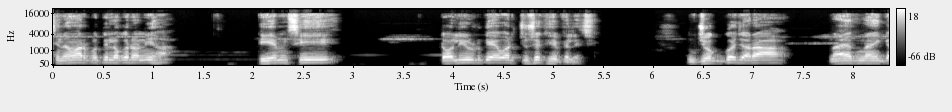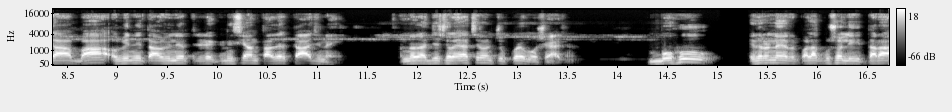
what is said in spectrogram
সিনেমার প্রতি লোকের অনীহা? টিএমসি, টলিউডকে আবার চুষে খেয়ে ফেলেছে। যোগ্য যারা নায়ক, নায়িকা বা অভিনেতা, অভিনেত্রী টেকনিশিয়ান তাদের কাজ নেই। অন্য রাজ্যে চলে যাচ্ছেন চুপ করে বসে আছেন। বহু এ ধরনের কলাকুশলী তারা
